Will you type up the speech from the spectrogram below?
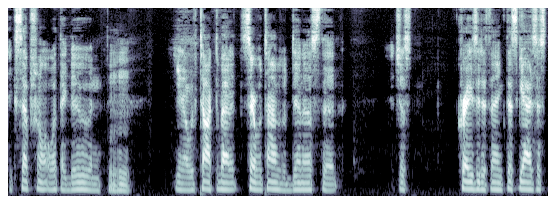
exceptional at what they do, and hmm you know we've talked about it several times with Dennis that it's just crazy to think this guy's just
